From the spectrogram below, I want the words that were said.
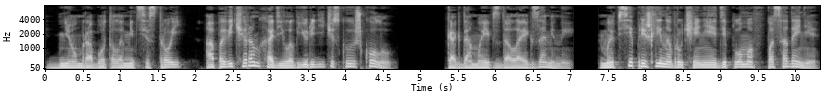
Днем работала медсестрой, а по вечерам ходила в юридическую школу. Когда Мэйв сдала экзамены, мы все пришли на вручение дипломов в Пасадене.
